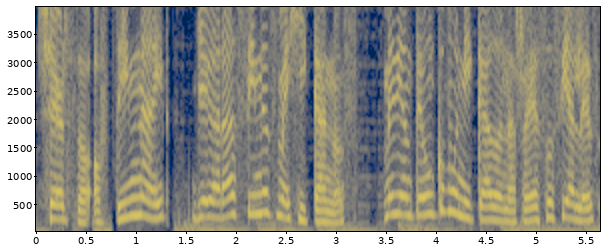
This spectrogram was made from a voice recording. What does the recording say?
Scherzo of the Night llegará a cines mexicanos. Mediante un comunicado en las redes sociales,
